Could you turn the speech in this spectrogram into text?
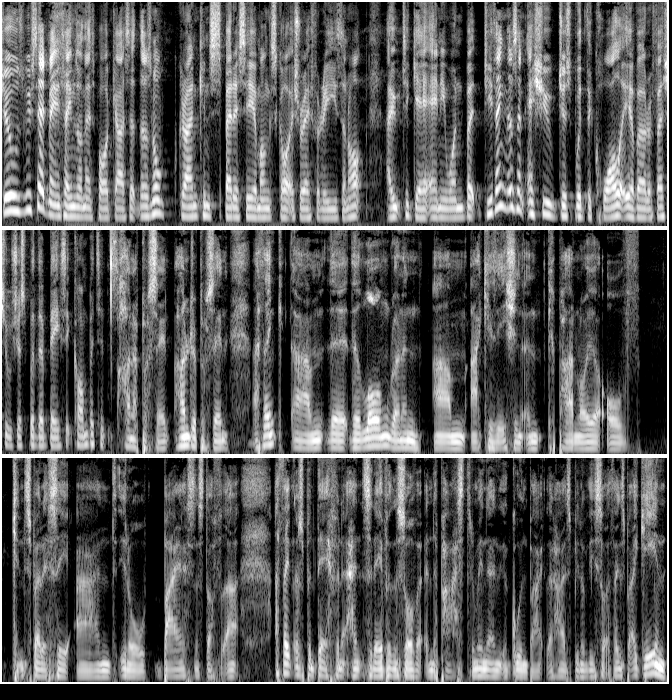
Jules, we've said many times on this podcast that there's no grand conspiracy among Scottish referees. They're not out to get anyone. But do you think there's an issue just with the quality of our officials, just with their basic competence? Hundred percent, hundred percent. I think um, the the long running um, accusation and paranoia of conspiracy and you know bias and stuff like that. I think there's been definite hints and evidence of it in the past. I mean, and going back, there has been of these sort of things. But again,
